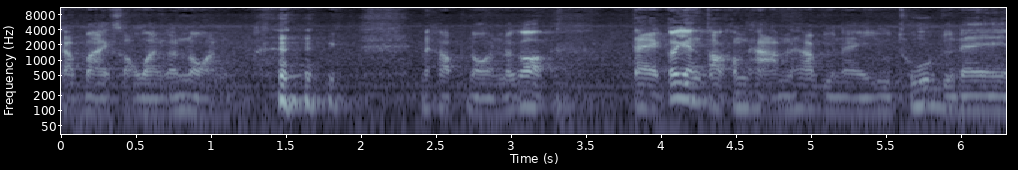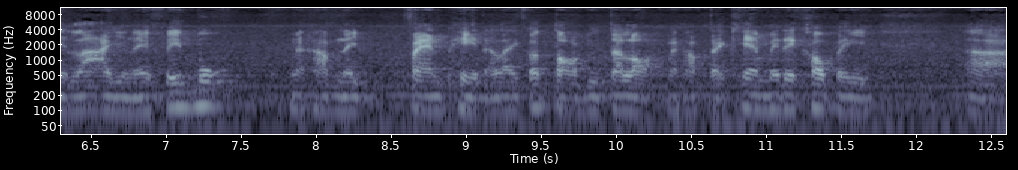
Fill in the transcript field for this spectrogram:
กลับมาอีกสองวันก็นอนนะครับ นอนแล้วก็แต่ก็ยังตอบคำถามนะครับอยู่ใน YouTube อยู่ใน Line อยู่ใน Facebook นะครับในแฟนเพจอะไรก็ตอบอยู่ตลอดนะครับ แต่แค่ไม่ได้เข้าไปา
